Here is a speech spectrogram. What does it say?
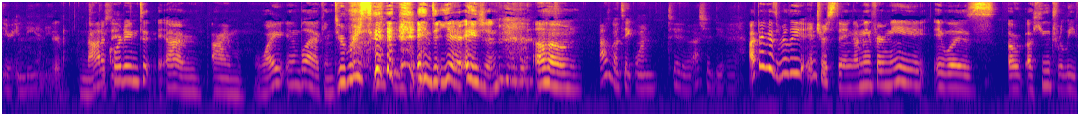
you're Indian. not 2%. according to I'm I'm white and black and two percent and yeah Asian. Um, I was gonna take one too. I should do that. I think it's really interesting. I mean, for me, it was a, a huge relief.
